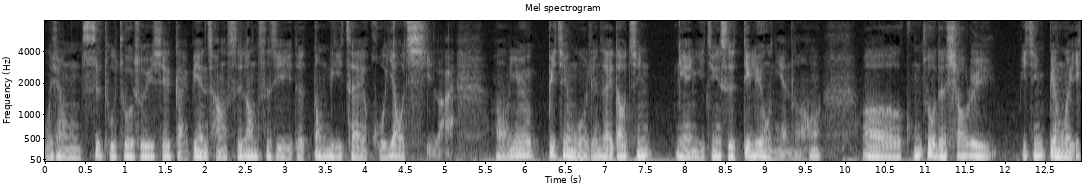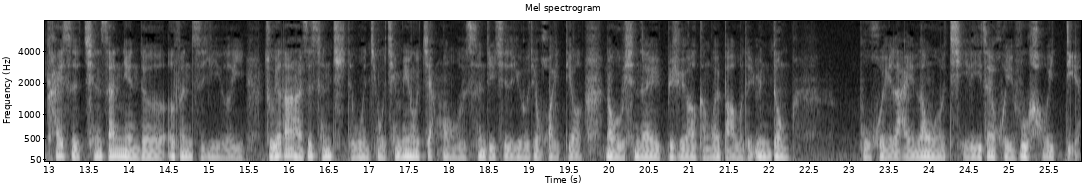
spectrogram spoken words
我想试图做出一些改变，尝试让自己的动力再活跃起来。哦，因为毕竟我连载到今年已经是第六年了哈。呃，工作的效率已经变为一开始前三年的二分之一而已。主要当然还是身体的问题。我前面有讲哦，我身体其实有点坏掉。那我现在必须要赶快把我的运动补回来，让我体力再恢复好一点。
